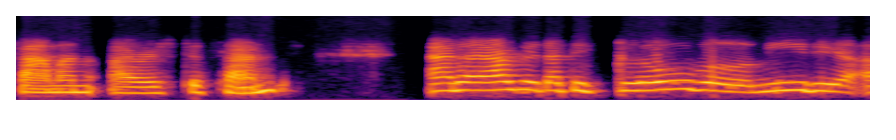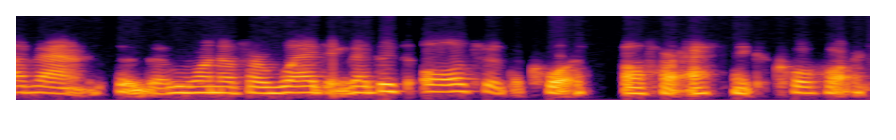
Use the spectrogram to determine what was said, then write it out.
famine Irish descent. And I argue that this global media event, one of her wedding, that this altered the course of her ethnic cohort.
